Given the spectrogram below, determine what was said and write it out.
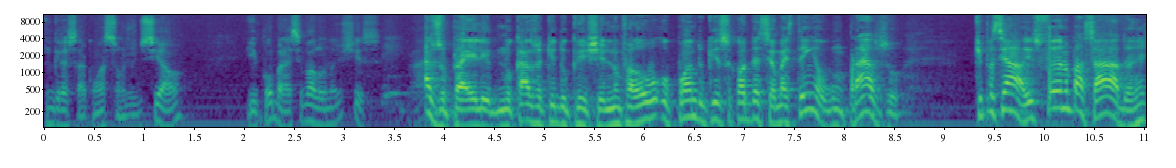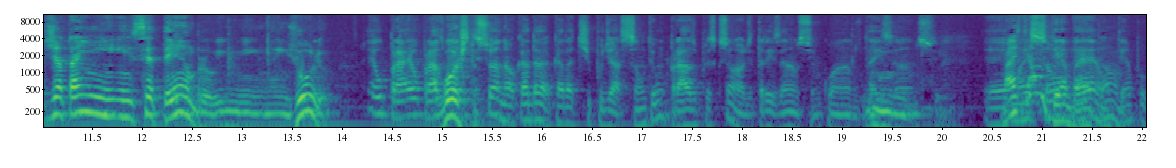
ingressar com ação judicial e cobrar esse valor na justiça. Prazo para ele, no caso aqui do Cristian, ele não falou o quando que isso aconteceu, mas tem algum prazo? Tipo assim, ah, isso foi ano passado, a gente já está em, em, setembro, em, em, em, julho. É o, pra, é o prazo Agosto. prescricional. Cada, cada tipo de ação tem um prazo prescricional de 3 anos, 5 anos, 10 hum, anos. É, mas, mas, tem um são, tempo, é, é então, um tempo.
